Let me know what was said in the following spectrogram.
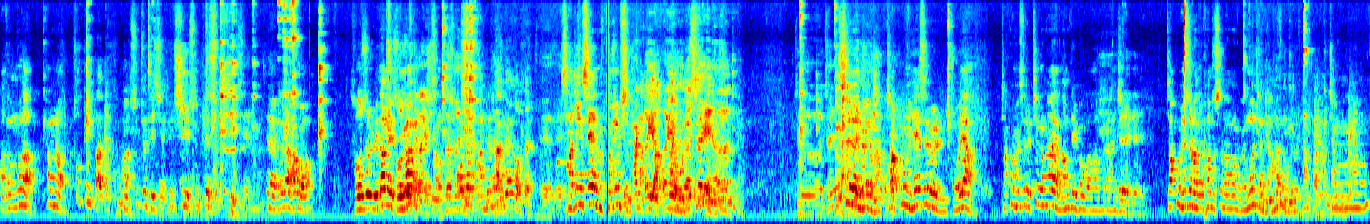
아동 문학, 평론, 소피 맞 어, 수필도 있죠. 시, 수필, 예, 이거 하고 소설 그다음에 소설 기간은 내가 있으면 소설 단편 소설, 담배는 어때? 예, 예. 사진 쌤두 점씩. 어이 어이 우리 서예는 저 시에는 하고 작품 해설을 줘야 작품 해설을 찍어놔야 남들이 보고 하지. 그래 그래. 작품 해설하고 혼자 써나오면 그 뭔지 아무도 모르고 장면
